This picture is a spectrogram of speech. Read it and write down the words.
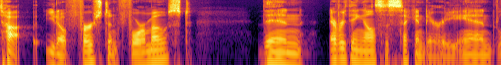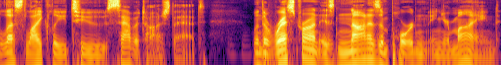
top, you know, first and foremost, then everything else is secondary and less likely to sabotage that. Mm-hmm. When the restaurant is not as important in your mind,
